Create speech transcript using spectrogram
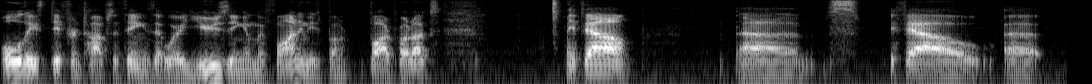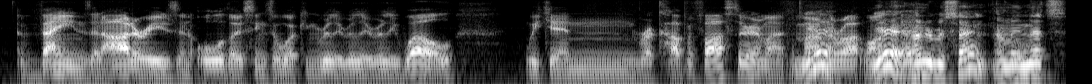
all these different types of things that we're using, and we're finding these by- byproducts. If our uh, if our uh, veins and arteries and all of those things are working really, really, really well, we can recover faster. Am I, am I on the right line? Yeah, hundred percent. I mean, that's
